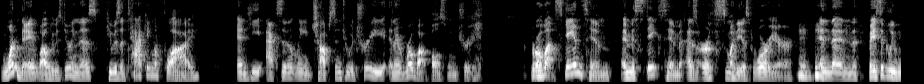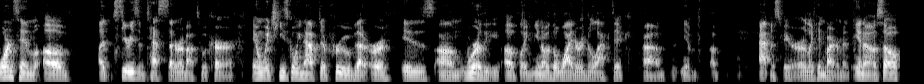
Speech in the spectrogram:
one day while he was doing this, he was attacking a fly and he accidentally chops into a tree and a robot falls from the tree. The robot scans him and mistakes him as Earth's mightiest warrior and then basically warns him of a series of tests that are about to occur in which he's going to have to prove that earth is um, worthy of like you know the wider galactic uh, you know uh, atmosphere or like environment you know so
